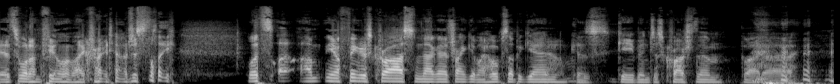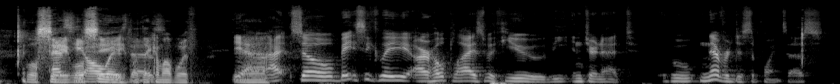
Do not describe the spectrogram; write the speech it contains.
that's what I'm feeling like right now. Just like let's uh, I'm you know fingers crossed. I'm not gonna try and get my hopes up again because Gaben just crushed them. But uh, we'll see. We'll see always what they come up with. yeah. I, so basically, our hope lies with you, the internet, who never disappoints us.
